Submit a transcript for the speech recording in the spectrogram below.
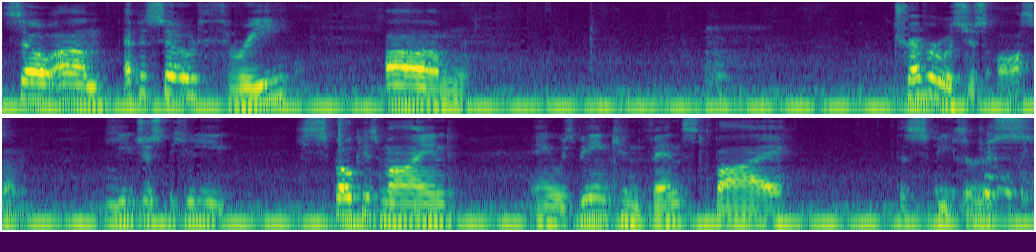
so, um, episode three, um, Trevor was just awesome. He just he he spoke his mind, and he was being convinced by the speakers,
